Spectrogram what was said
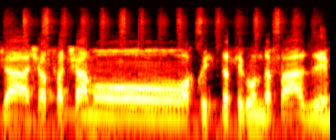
già ci affacciamo a questa seconda fase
